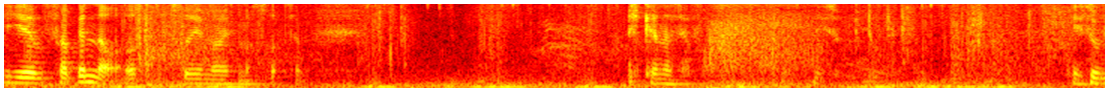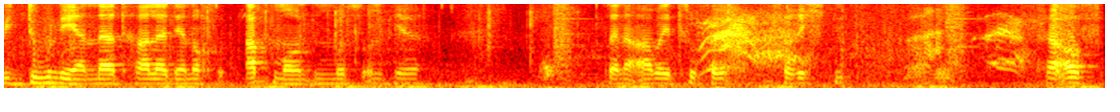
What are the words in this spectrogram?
hier Verbände aufzuheben, aber ich mach's trotzdem. Ich kann das ja vor. Nicht so wie du. Nicht so wie du, Neandertaler, der noch abmounten muss, um hier seine Arbeit zu ver verrichten. Hör auf.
